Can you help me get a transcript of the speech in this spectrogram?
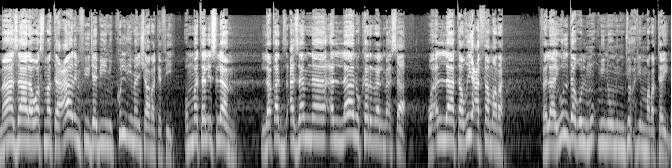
ما زال وصمة عار في جبين كل من شارك فيه. أمة الإسلام لقد عزمنا الا نكرر الماساه والا تضيع الثمره فلا يلدغ المؤمن من جحر مرتين.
